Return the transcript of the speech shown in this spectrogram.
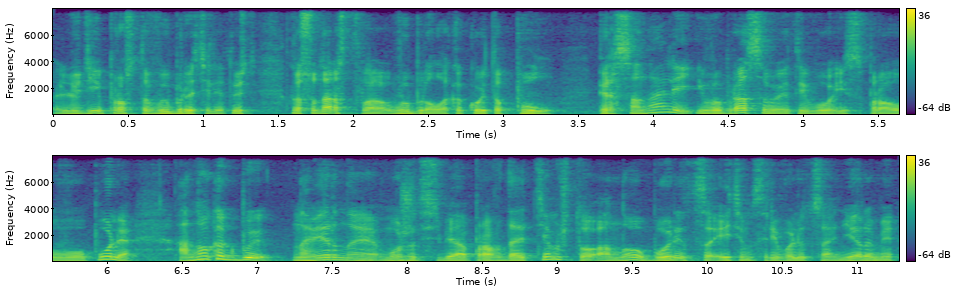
людей просто выбросили, то есть государство выбрало какой-то пул персоналей и выбрасывает его из правового поля, оно как бы, наверное, может себя оправдать тем, что оно борется этим с революционерами,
